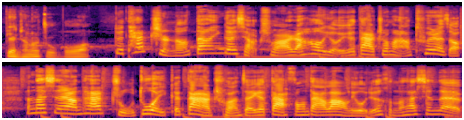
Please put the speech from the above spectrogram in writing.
变成了主播。对他只能当一个小船儿，然后有一个大船往上推着走。但他现在让他主舵一个大船，在一个大风大浪里，我觉得可能他现在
